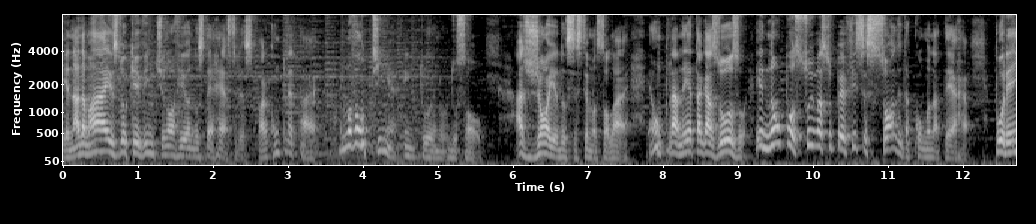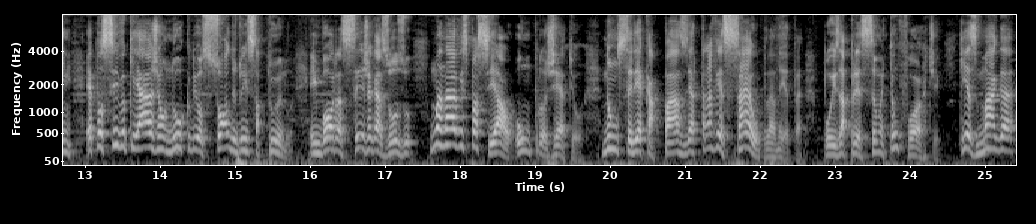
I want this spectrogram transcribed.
e nada mais do que 29 anos terrestres para completar uma voltinha em torno do Sol a joia do sistema solar. É um planeta gasoso e não possui uma superfície sólida como na Terra. Porém, é possível que haja um núcleo sólido em Saturno. Embora seja gasoso, uma nave espacial ou um projétil não seria capaz de atravessar o planeta, pois a pressão é tão forte que esmaga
